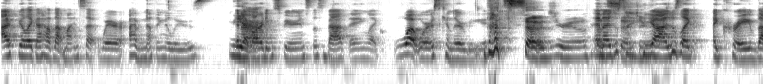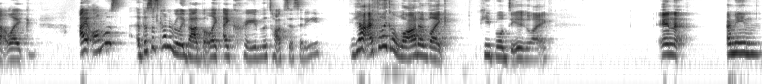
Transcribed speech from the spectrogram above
I feel like I have that mindset where I have nothing to lose and. I've already experienced this bad thing. Like, what worse can there be? That's so true. and I just, so yeah, I just like, I crave that. Like, I almost, this is kind of really bad, but like, I crave the toxicity. Yeah, I feel like a lot of like people do like and I mean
